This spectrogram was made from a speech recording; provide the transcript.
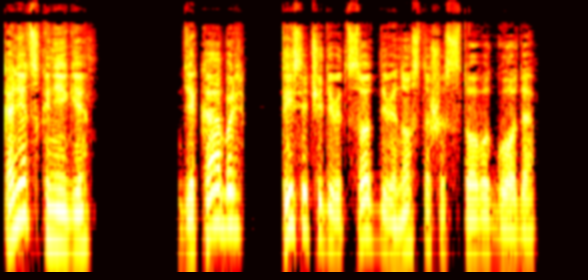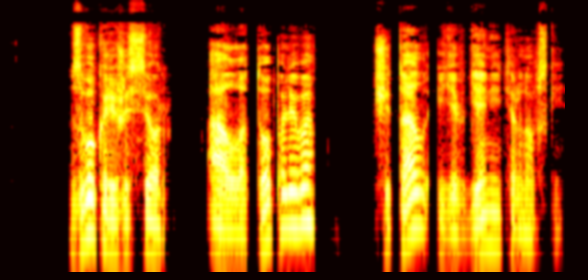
Конец книги. Декабрь 1996 года. Звукорежиссер Алла Тополева читал Евгений Терновский.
